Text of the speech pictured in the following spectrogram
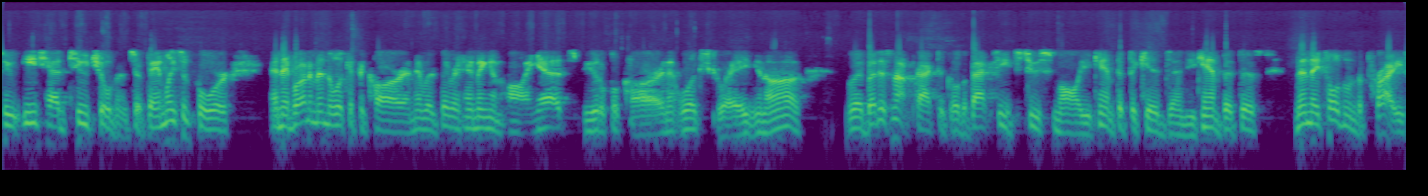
who each had two children, so families of four, and they brought them in to look at the car, and they was they were hemming and hawing. Yeah, it's a beautiful car, and it looks great, you know, but but it's not practical. The back seat's too small. You can't fit the kids in. You can't fit this. And then they told them the price,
